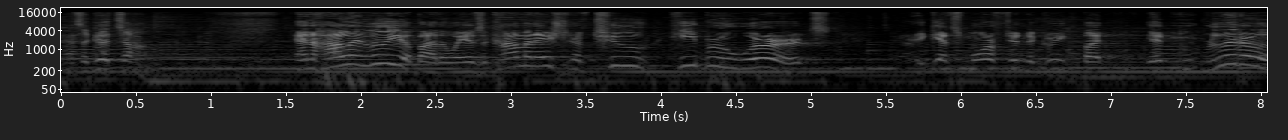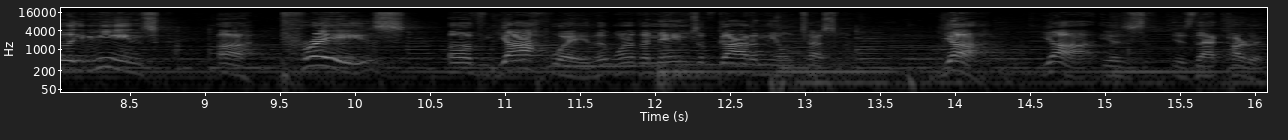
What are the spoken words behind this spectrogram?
That's a good song. And hallelujah, by the way, is a combination of two Hebrew words it gets morphed into Greek, but it literally means uh, praise of Yahweh, that one of the names of God in the Old Testament. Yah, Yah is, is that part of it.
